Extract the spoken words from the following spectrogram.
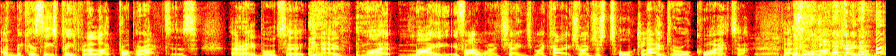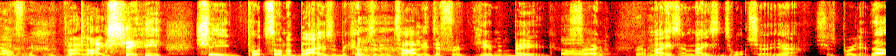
and because these people are like proper actors, they're able to, you know, my my if I want to change my character, I just talk louder or quieter. That's all I'm capable of. But like she she puts on a blouse and becomes an entirely different human being. Oh, so amazing, amazing to watch her. Yeah, she was brilliant. Now,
